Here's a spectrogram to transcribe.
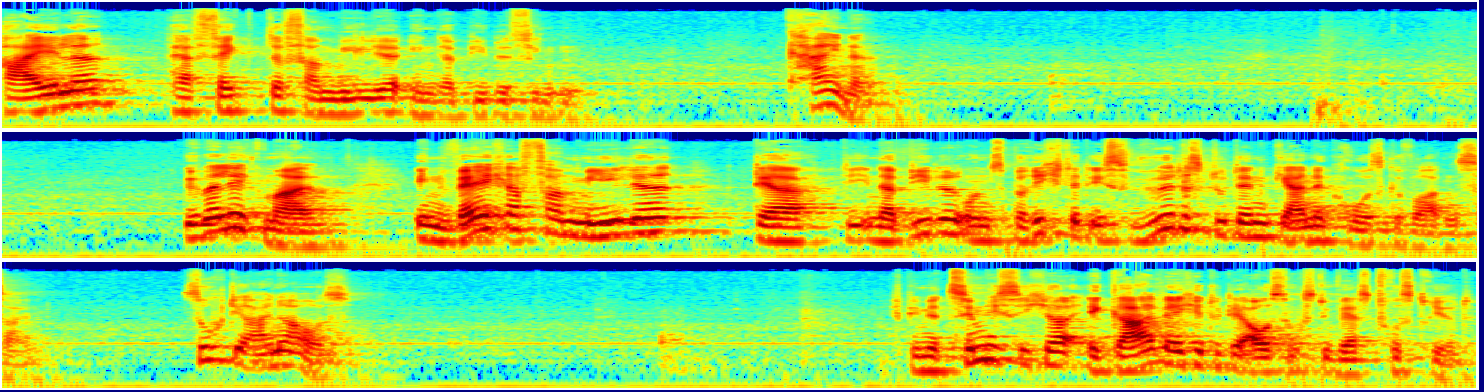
heile, perfekte Familie in der Bibel finden. Keine. Überleg mal, in welcher Familie, der, die in der Bibel uns berichtet ist, würdest du denn gerne groß geworden sein? Such dir eine aus. Ich bin mir ziemlich sicher, egal welche du dir aussuchst, du wärst frustriert.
